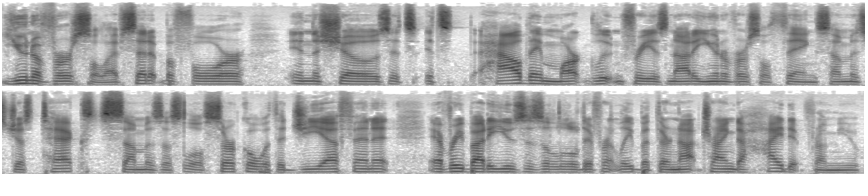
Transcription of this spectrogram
universal. I've said it before in the shows. It's it's how they mark gluten free is not a universal thing. Some is just text, some is a little circle with a GF in it. Everybody uses it a little differently, but they're not trying to hide it from you.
